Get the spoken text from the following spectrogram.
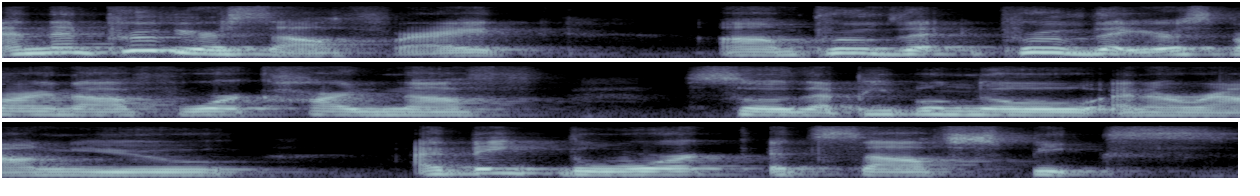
and then prove yourself, right? Um, prove that prove that you're smart enough, work hard enough, so that people know and around you. I think the work itself speaks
